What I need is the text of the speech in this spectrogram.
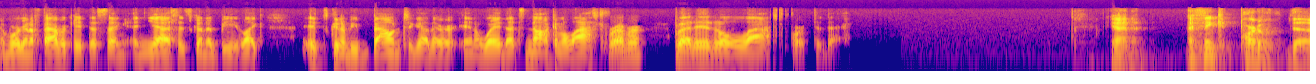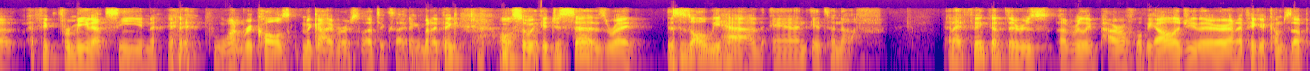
and we're going to fabricate this thing." And yes, it's going to be like it's going to be bound together in a way that's not going to last forever, but it'll last for today. Yeah, and I think part of the, I think for me, that scene, one recalls MacGyver, so that's exciting. But I think also it just says, right, this is all we have and it's enough. And I think that there's a really powerful theology there. And I think it comes up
